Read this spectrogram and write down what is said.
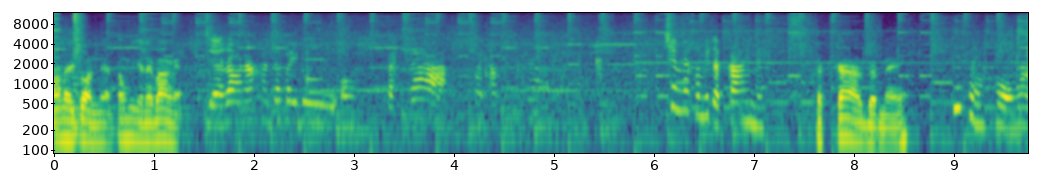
อาอะไรก่อนเนี่ยต้องมีอะไรบ้างเนี่ย เดี๋ยวเรานะคะจะไปดูเอ่อตะกร้าไปเอาตะกร้าใช่ไหมเขามีตะกร้าไหมตะกร้าแบบไหน ที่ใส่ของอะ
